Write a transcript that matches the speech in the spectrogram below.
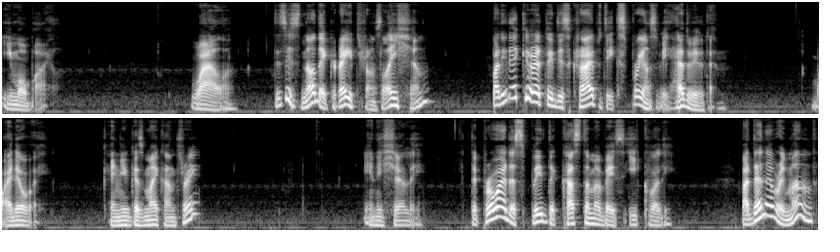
eMobile. Well, this is not a great translation, but it accurately describes the experience we had with them. By the way, can you guess my country? Initially, the provider split the customer base equally. But then every month,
